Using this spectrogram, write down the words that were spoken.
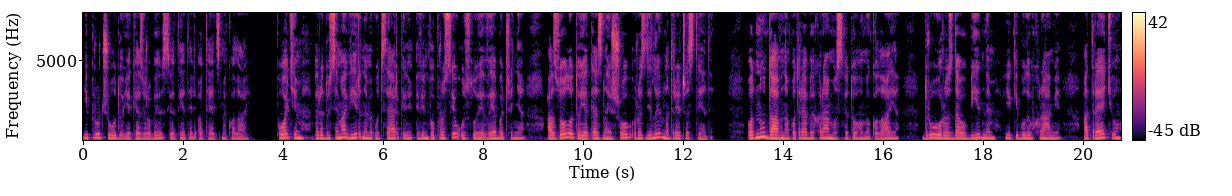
і про чудо, яке зробив святитель отець Миколай. Потім, перед усіма вірними у церкві, він попросив у слуги вибачення, а золото, яке знайшов, розділив на три частини. Одну дав на потреби храму святого Миколая, другу роздав бідним, які були в храмі, а третю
